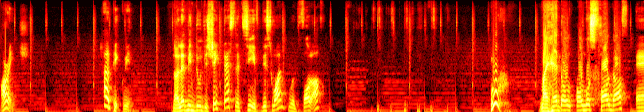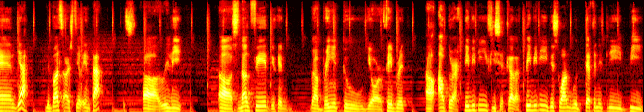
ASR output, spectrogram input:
orange. I'll pick green. Now let me do the shake test. Let's see if this one would fall off. Woo! My head al almost fall off and yeah the buds are still intact. It's uh, really uh, snug fit. You can uh, bring it to your favorite uh, outdoor activity physical activity. This one would definitely be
